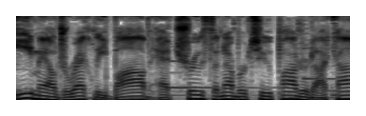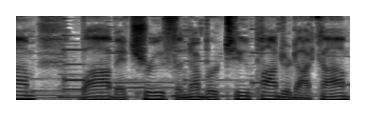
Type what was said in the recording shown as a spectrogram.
email directly, bob at truth, the number two ponder.com, bob at truth, the number two ponder.com.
